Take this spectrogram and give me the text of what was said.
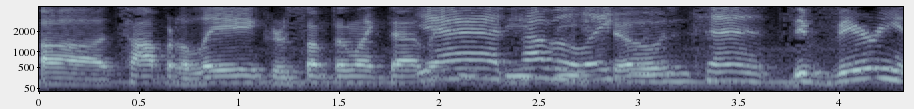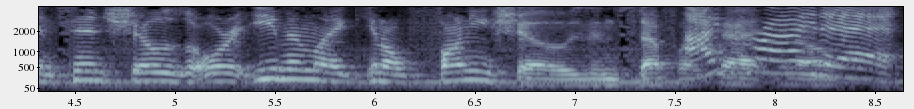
uh, Top of the Lake or something like that. Yeah, like these, these, Top of the Lake shows, was intense. They're very intense shows, or even like you know funny shows and stuff like I that. I cried know. at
